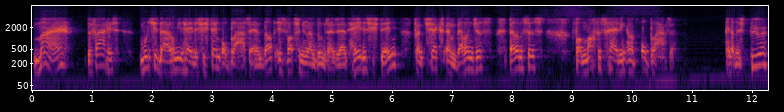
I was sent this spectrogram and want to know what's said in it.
Maar de vraag is, moet je daarom je hele systeem opblazen? En dat is wat ze nu aan het doen zijn. Ze zijn het hele systeem van checks en balances, balances van machtenscheiding aan het opblazen. En dat is puur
